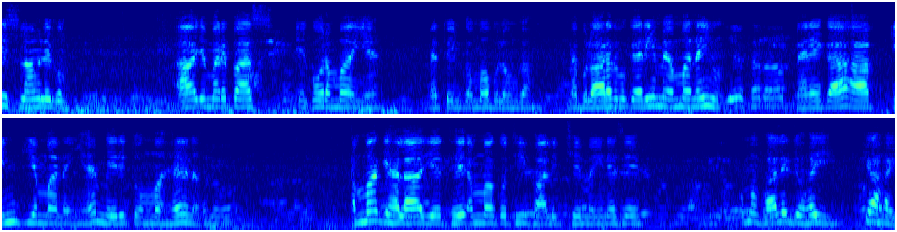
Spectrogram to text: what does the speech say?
السلام علیکم۔ آج ہمارے پاس ایک اور اماں آئی ہیں۔ میں تو ان کو اماں بلاؤں گا۔ میں بلا رہا تھا وہ کہہ رہی ہے میں اماں نہیں ہوں۔ میں نے کہا آپ ان کی اماں نہیں ہیں میری تو اماں ہے نا۔ اماں کے حالات یہ تھے اماں کو تھی فالد چھ مہینے سے۔ اماں فالد جو ہے کیا ہے؟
